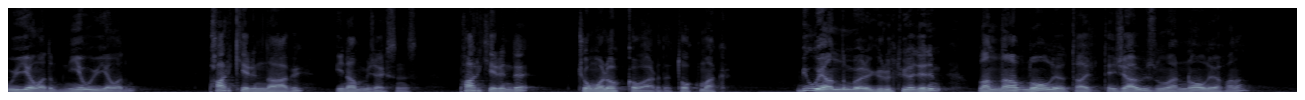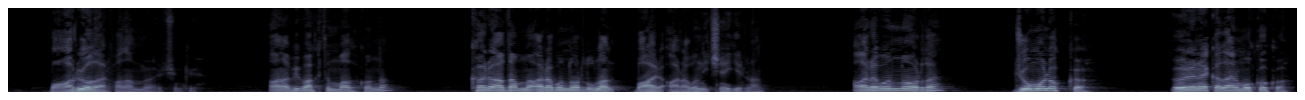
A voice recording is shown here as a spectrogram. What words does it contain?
uyuyamadım. Niye uyuyamadım? Park yerinde abi inanmayacaksınız. Park yerinde Comolokko vardı. Tokmak. Bir uyandım böyle gürültüyle dedim lan ne, ne oluyor tecavüz mü var ne oluyor falan. Bağırıyorlar falan böyle çünkü. Ana bir baktım balkondan. Karı adamla arabanın orada ulan bari arabanın içine gir lan. Arabanın orada Comolokko. Ölene kadar Mokoko.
